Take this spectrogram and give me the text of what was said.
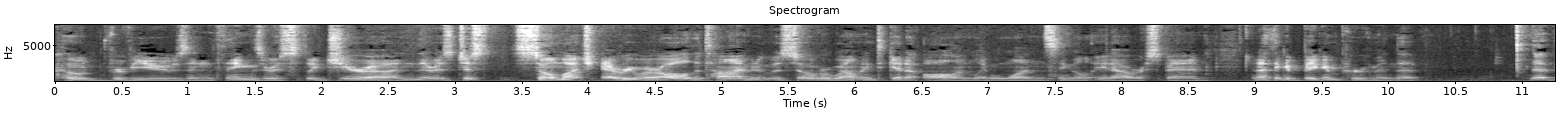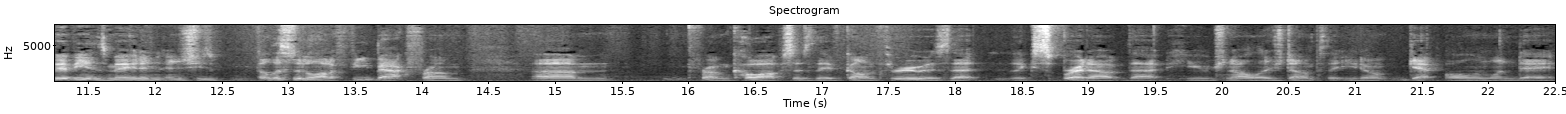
code reviews and things. There was like Jira and there was just so much everywhere all the time, and it was so overwhelming to get it all in like one single eight-hour span. And I think a big improvement that that Vivian's made, and, and she's elicited a lot of feedback from um, from co-ops as they've gone through, is that like spread out that huge knowledge dump that you don't get all in one day.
